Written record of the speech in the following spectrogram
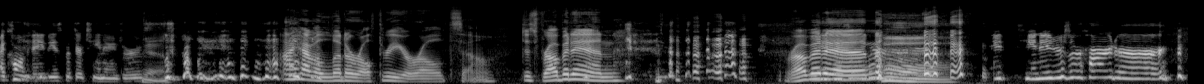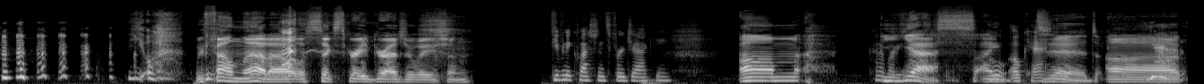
I call them babies, but they're teenagers. Yeah. I have a literal three year old, so just rub it in. rub it in. Oh, teenagers are harder. You- we found that out with sixth grade graduation. Do you have any questions for Jackie? Um, Kind of yes, I Oh, okay. did. Uh, Yes.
